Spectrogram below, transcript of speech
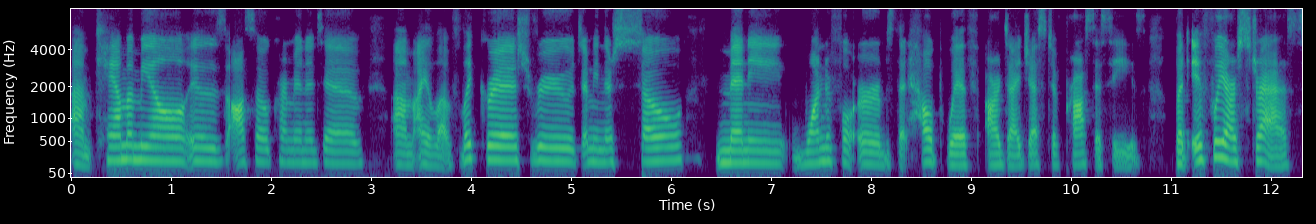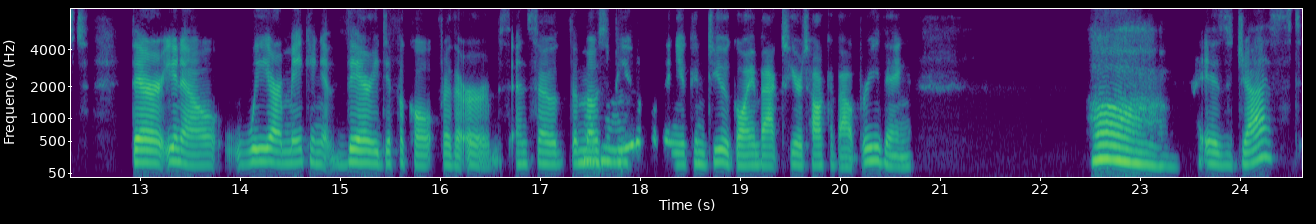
um, chamomile is also carminative. Um, I love licorice root. I mean, there's so many wonderful herbs that help with our digestive processes. But if we are stressed, there you know we are making it very difficult for the herbs and so the most mm-hmm. beautiful thing you can do going back to your talk about breathing oh, is just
